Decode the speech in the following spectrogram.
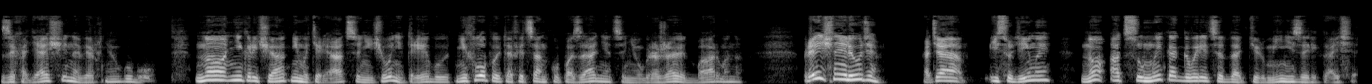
заходящий на верхнюю губу. Но не кричат, не матерятся, ничего не требуют, не хлопают официантку по заднице, не угрожают бармену. Приличные люди, хотя и судимые, но от сумы, как говорится, до тюрьмы не зарекайся.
